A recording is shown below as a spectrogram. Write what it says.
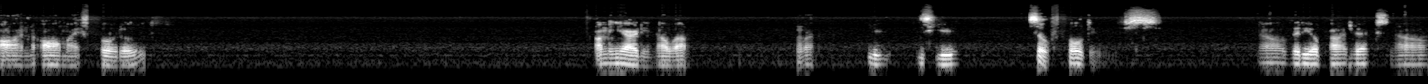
on all my photos. I mean, you already know what, what is here. So, folders. No, video projects, no.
